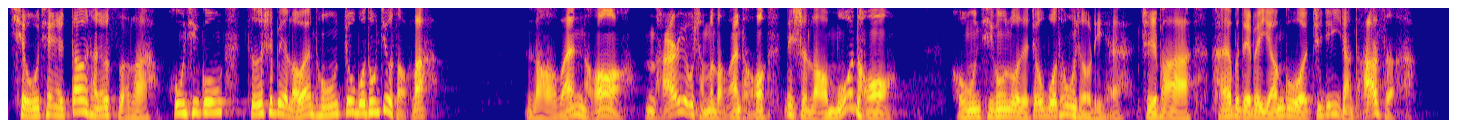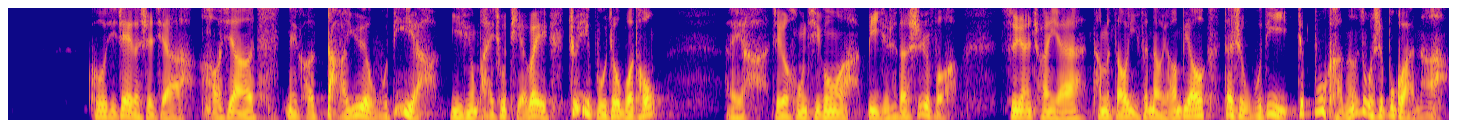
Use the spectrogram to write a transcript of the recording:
裘千仞当场就死了，洪七公则是被老顽童周伯通救走了。老顽童哪有什么老顽童，那是老魔童。洪七公落在周伯通手里，只怕还不得被杨过直接一掌打死。估计这个事情啊，好像那个大岳武帝呀，已经派出铁卫追捕周伯通。哎呀，这个洪七公啊，毕竟是他师傅。虽然传言他们早已分道扬镳，但是武帝这不可能坐视不管呢。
